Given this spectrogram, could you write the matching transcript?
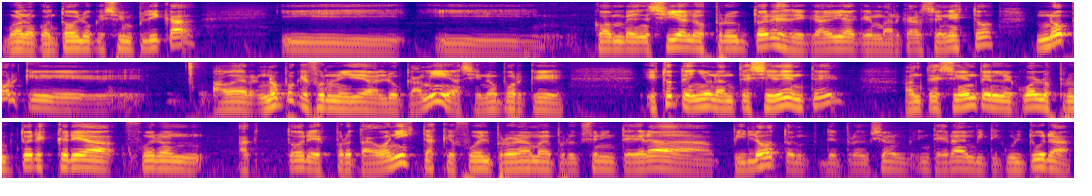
bueno, con todo lo que eso implica, y, convencí a los productores de que había que embarcarse en esto, no porque, a ver, no porque fuera una idea loca mía, sino porque esto tenía un antecedente, antecedente en el cual los productores CREA fueron protagonistas, que fue el programa de producción integrada piloto de producción integrada en viticultura,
